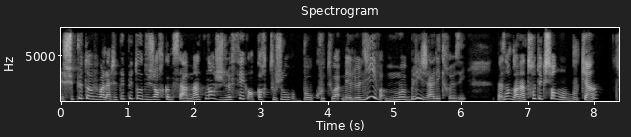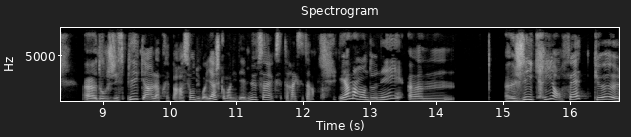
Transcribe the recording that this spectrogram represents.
je suis plutôt, voilà, j'étais plutôt du genre comme ça. Maintenant, je le fais encore toujours beaucoup, tu vois. Mais le livre m'oblige à aller creuser. Par exemple, dans l'introduction de mon bouquin, euh, donc j'explique hein, la préparation du voyage, comment l'idée est venue, tout ça, etc., etc. Et à un moment donné, euh, euh, j'ai écrit en fait que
